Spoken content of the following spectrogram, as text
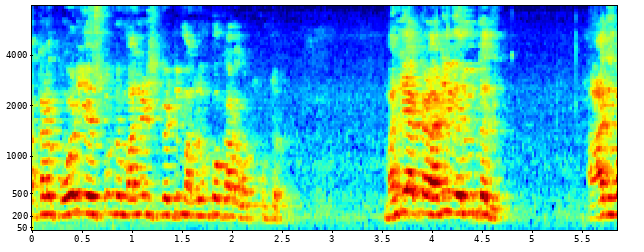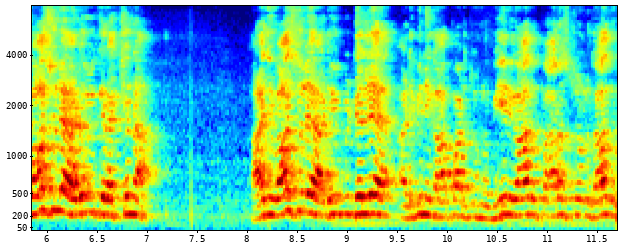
అక్కడ పోడు చేసుకుంటూ మళ్ళీ ఇడిచిపెట్టి మళ్ళీ ఇంకో కాడ కొట్టుకుంటారు. మళ్ళీ అక్కడ అడవి పెరుగుతుంది ఆదివాసులే అడవికి రక్షణ. ఆదివాసులే అడవి బిడ్డలే అడవిని కాపాడుతున్నారు మీరు కాదు ఫారెస్టోళ్ళు కాదు.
